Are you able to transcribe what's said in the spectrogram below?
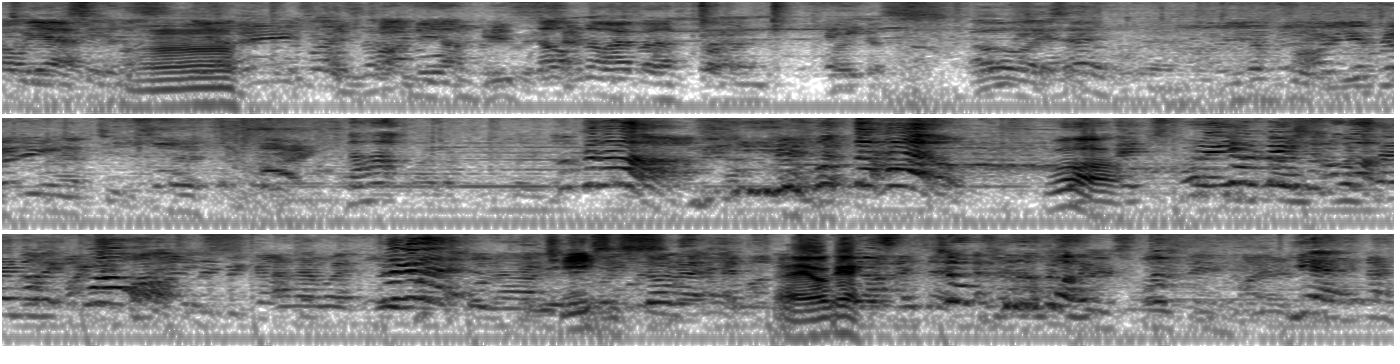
Oh yeah. Uh. Oh? Nah. Look at that! what the hell? What? What are you animation on that? Wow. Look at it! Jesus. Right, okay. Yeah.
